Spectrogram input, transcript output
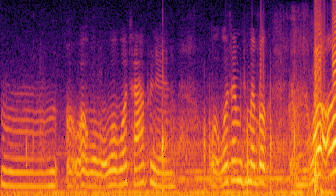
Mm, whoa, whoa, whoa, what's happening? What, what's happening to my book? Whoa, Me!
